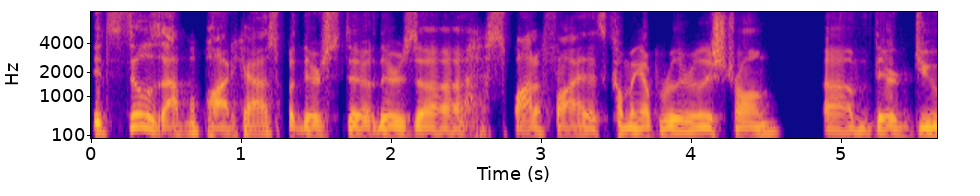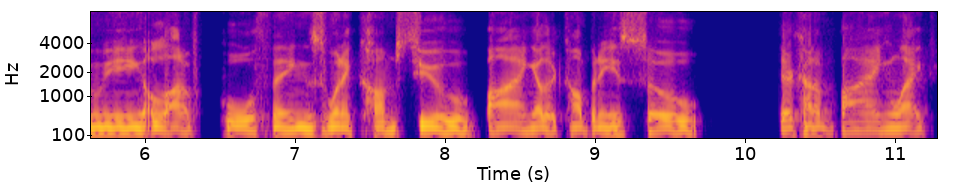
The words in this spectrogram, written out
it still is Apple Podcasts, but there's still there's uh, Spotify that's coming up really really strong. Um, they're doing a lot of cool things when it comes to buying other companies. So they're kind of buying like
